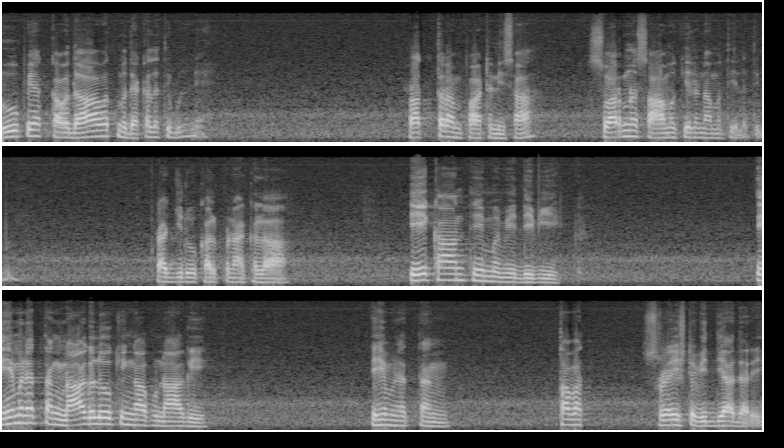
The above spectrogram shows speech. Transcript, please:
රූපයක් කවදාවත්ම දැකල තිබුණ නෑ. රත්තරම් පාට නිසා ස්වර්ණ සාම කියල නමතියල තිබුණ. රජ්ජුරුව කල්පනා කළා ඒ කාන්තයෙන්ම මේ දෙවියෙක්. එහෙම නැත්තං නාගලෝකින් ආපු නාගේ එහෙම නැත්තං තවත් ශ්‍රේෂ්ඨ විද්‍යාදරය.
